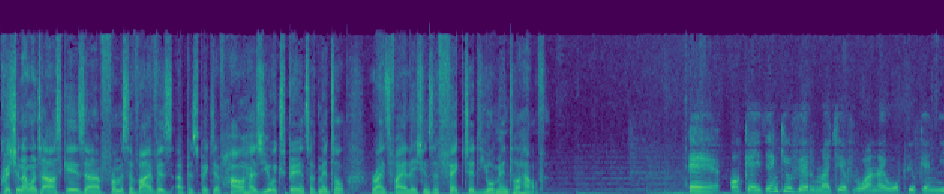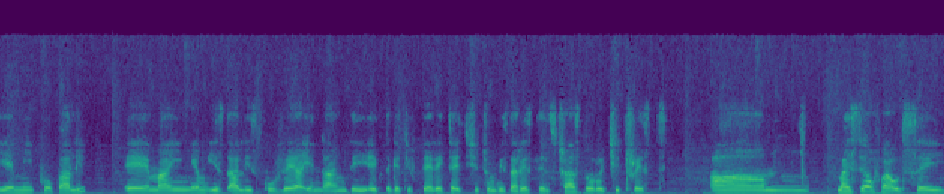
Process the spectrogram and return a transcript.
question I want to ask is uh, from a survivor's uh, perspective, how has your experience of mental rights violations affected your mental health? Uh, okay, thank you very much, everyone. I hope you can hear me properly. Uh, my name is Alice Kuvea, and I'm the Executive Director at Chitungwiza Residence Trust or Chitrust. Um, myself, I would say,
